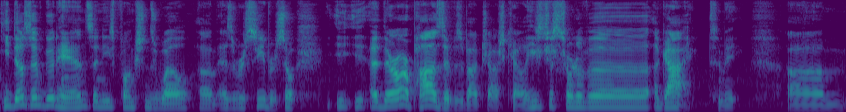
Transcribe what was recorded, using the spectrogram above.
he does have good hands and he functions well um, as a receiver. So he, there are positives about Josh Kelley. He's just sort of a, a guy to me. Um,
